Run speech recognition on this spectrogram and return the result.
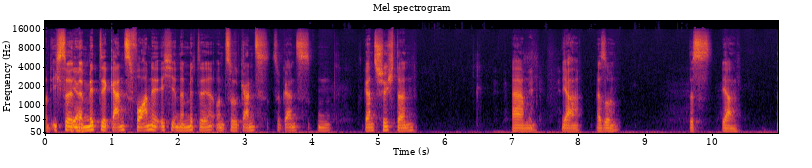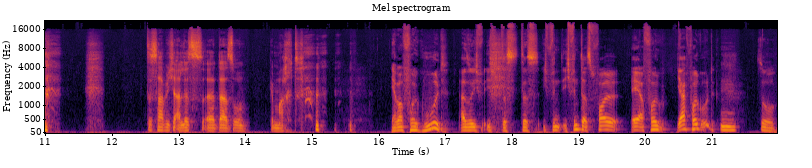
Und ich so in Ja. der Mitte, ganz vorne, ich in der Mitte und so ganz, so ganz, mh, ganz schüchtern. Ähm, ja, also das, ja, das habe ich alles äh, da so gemacht. Ja, aber voll gut. Also ich, ich, das, das, ich finde, ich finde das voll, ja, voll, ja, voll gut. Mhm. So,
